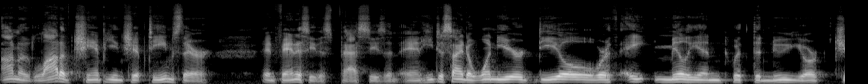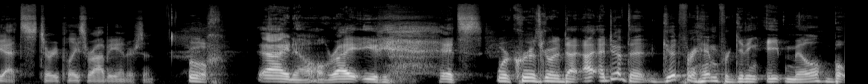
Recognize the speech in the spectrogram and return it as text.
on a lot of championship teams there in fantasy this past season, and he just signed a one-year deal worth eight million with the New York Jets to replace Robbie Anderson. Ugh. I know, right? You, it's where careers go to die. I, I, do have to. Good for him for getting eight mil, but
